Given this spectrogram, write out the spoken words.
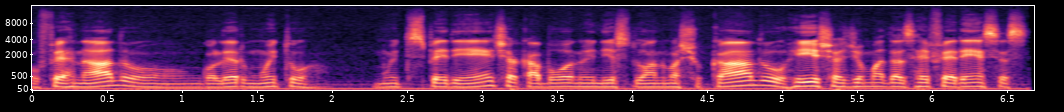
o Fernando, um goleiro muito muito experiente, acabou no início do ano machucando. O Richard, uma das referências,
